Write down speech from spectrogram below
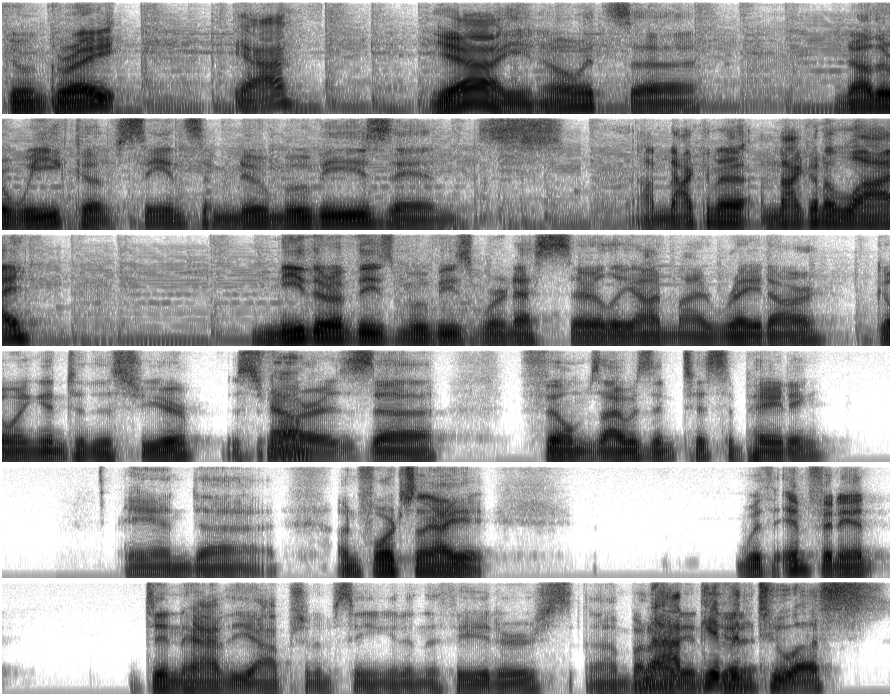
Doing great. Yeah, Yeah, you know, it's uh, another week of seeing some new movies and I'm not to I'm not to lie. Neither of these movies were necessarily on my radar going into this year as No. far as uh films I was anticipating. And uh unfortunately I with Infinite didn't have the option of seeing it in the theaters, uh, but I not given to us.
